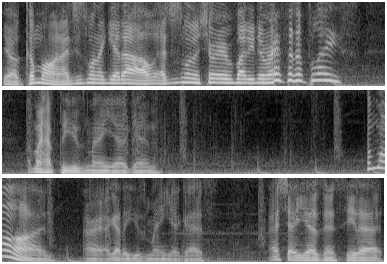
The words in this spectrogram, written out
Yo, come on. I just want to get out. I just want to show everybody the rest of the place. I might have to use Menyoo again. Come on. All right, I got to use Menyoo, guys. Actually, you guys didn't see that.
